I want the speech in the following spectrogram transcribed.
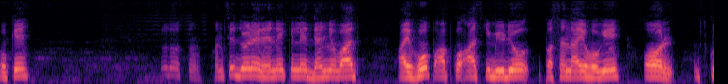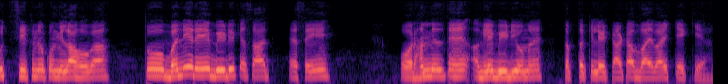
ओके? तो दोस्तों, हमसे जुड़े रहने के लिए धन्यवाद। आई होप आपको आज की वीडियो पसंद आई होगी और कुछ सीखने को मिला होगा। तो बने रहे वीडियो के साथ ऐसे ही। और हम मिलते हैं अगले वीडियो में। तब तक के लिए tata bye bye take care.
